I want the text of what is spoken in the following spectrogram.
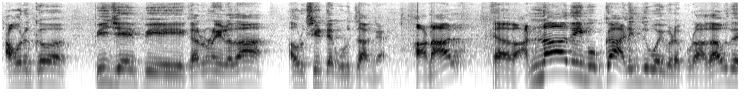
அவருக்கும் பிஜேபி கருணையில் தான் அவருக்கு சீட்டை கொடுத்தாங்க. ஆனால் அஹ், அதிமுக அழிந்து போய் விடக்கூடாது அதாவது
